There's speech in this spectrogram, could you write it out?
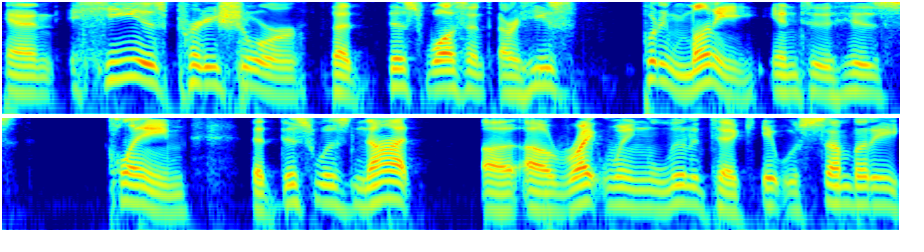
and he is pretty sure that this wasn't, or he's putting money into his claim that this was not a, a right wing lunatic. It was somebody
